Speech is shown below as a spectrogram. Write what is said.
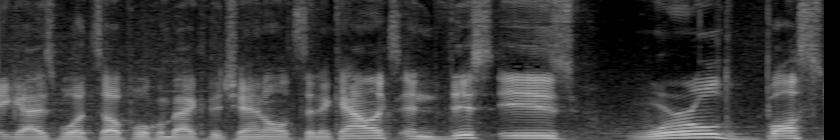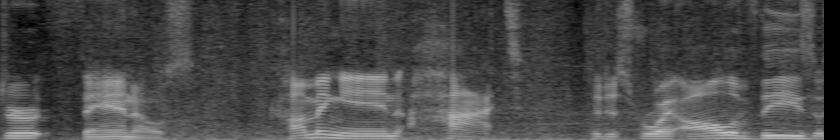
Hey guys, what's up? Welcome back to the channel. It's Cynicalex, and this is World Buster Thanos coming in hot to destroy all of these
